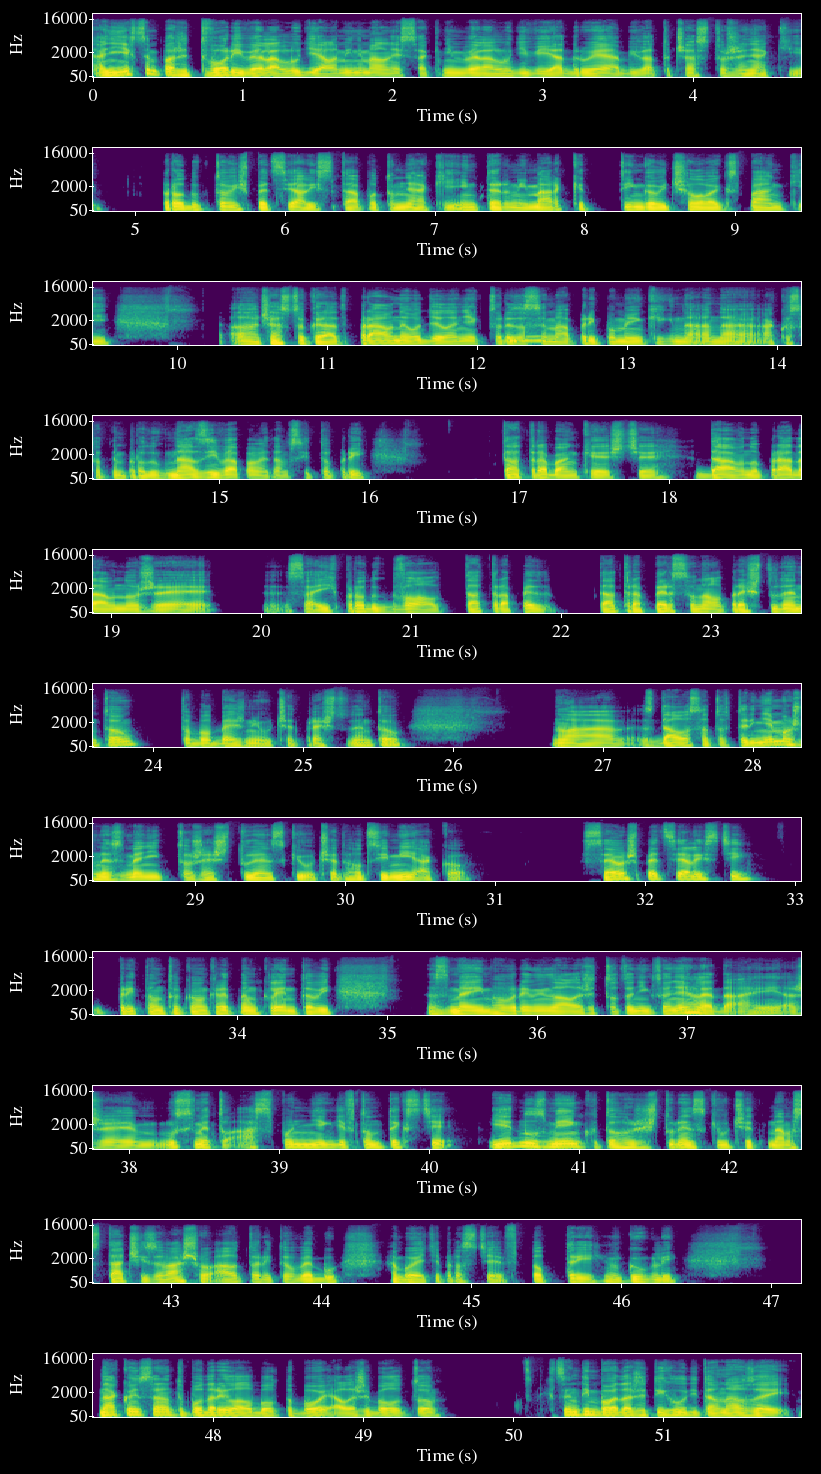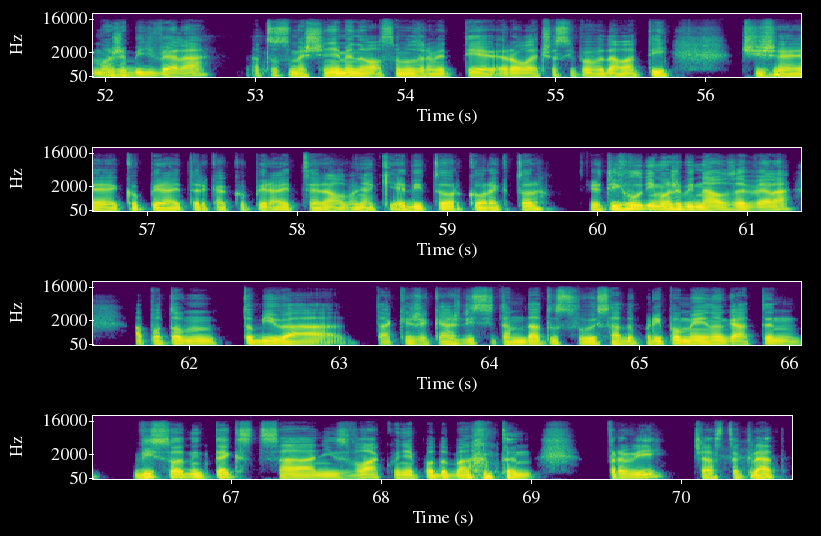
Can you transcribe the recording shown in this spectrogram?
ani nechcem povedať, že tvorí veľa ľudí, ale minimálne sa k ním veľa ľudí vyjadruje a býva to často, že nejaký produktový špecialista, potom nejaký interný marketingový človek z banky, častokrát právne oddelenie, ktoré mm-hmm. zase má pripomienky na, na, ako sa ten produkt nazýva. Pamätám si to pri Tatra banke ešte dávno, pradávno, že sa ich produkt volal Tatra, Tatra Personal pre študentov. To bol bežný účet pre študentov. No a zdalo sa to vtedy nemožné zmeniť to, že študentský účet, hoci my ako SEO špecialisti pri tomto konkrétnom klientovi sme im hovorili, no ale že toto nikto nehľadá, hej, a že musíme to aspoň niekde v tom texte jednu zmienku toho, že študentský účet nám stačí s vašou autoritou webu a budete proste v top 3 v Google. Nakoniec sa nám to podarilo, ale bol to boj, ale že bolo to, chcem tým povedať, že tých ľudí tam naozaj môže byť veľa a to som ešte nemenoval samozrejme tie role, čo si povedala ty, čiže copywriterka, copywriter alebo nejaký editor, korektor, že tých ľudí môže byť naozaj veľa a potom to býva také, že každý si tam dá tú svoju sadu pripomienok a ten výsledný text sa ani z vlaku nepodobá na ten prvý častokrát.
